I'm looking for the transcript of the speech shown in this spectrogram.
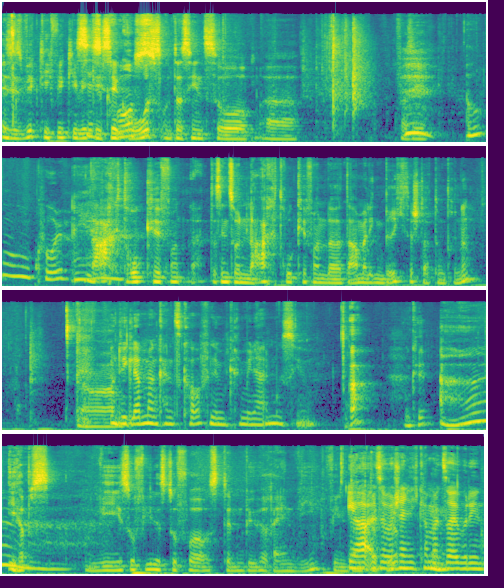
Es ist wirklich, wirklich, Es wirklich sehr groß. groß und da sind so äh, quasi Oh, cool. Nachdrucke von, da sind so Nachdrucke von der damaligen Berichterstattung drinnen. Und ich glaube, man kann es kaufen im Kriminalmuseum. Ah, okay. Ah. Ich habe es wie so vieles zuvor aus den Büchereien Wien. Vielen Ja, Dank also dafür. wahrscheinlich kann man es auch über den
